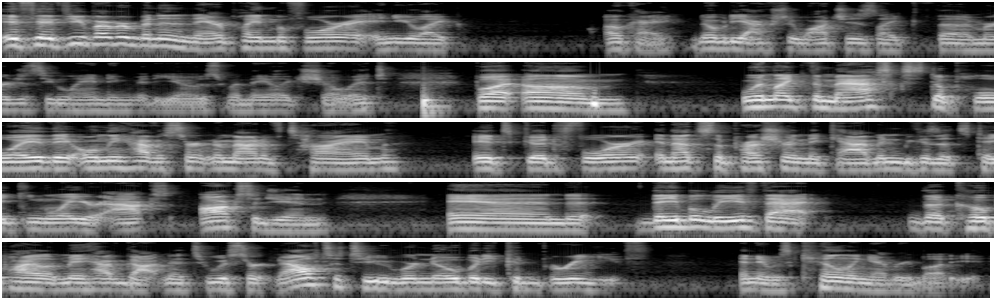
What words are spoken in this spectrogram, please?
if if you've ever been in an airplane before and you like, okay, nobody actually watches like the emergency landing videos when they like show it, but um, when like the masks deploy, they only have a certain amount of time it's good for, and that's the pressure in the cabin because it's taking away your ox- oxygen, and they believe that the co-pilot may have gotten it to a certain altitude where nobody could breathe, and it was killing everybody.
